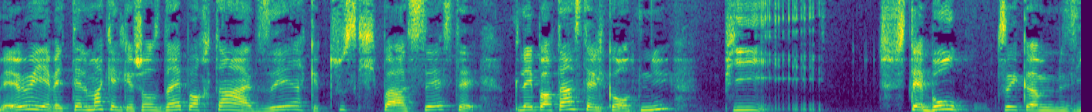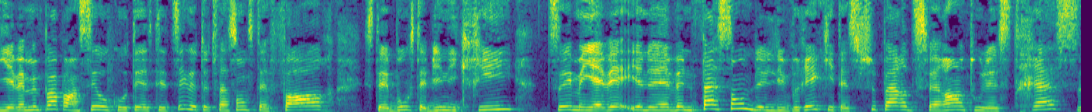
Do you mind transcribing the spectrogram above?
Mais eux, il y avait tellement quelque chose d'important à dire que tout ce qui passait, c'était l'important, c'était le contenu. Puis c'était beau, tu sais, comme il y avait même pas pensé au côté esthétique. De toute façon, c'était fort, c'était beau, c'était bien écrit, tu sais. Mais il y avait, il y avait une façon de le livrer qui était super différente où le stress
